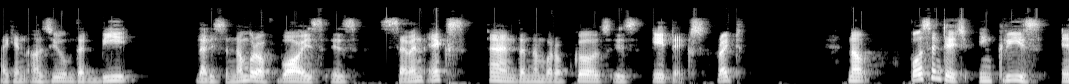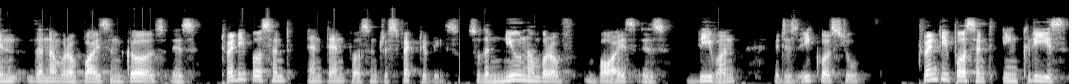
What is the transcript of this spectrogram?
I can assume that B that is the number of boys is 7x and the number of girls is 8x right now percentage increase in the number of boys and girls is 20% and 10% respectively. So the new number of boys is b1 which is equals to 20% increase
